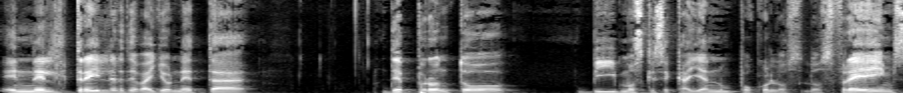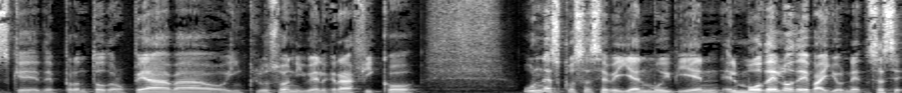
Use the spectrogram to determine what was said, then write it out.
En el trailer de Bayonetta de pronto vimos que se caían un poco los, los frames, que de pronto dropeaba o incluso a nivel gráfico unas cosas se veían muy bien. El modelo de Bayonetta, o sea,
